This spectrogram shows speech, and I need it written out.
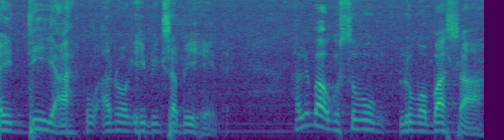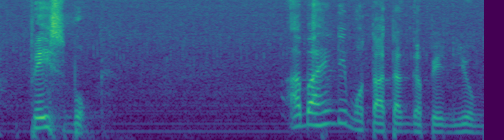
idea kung ano ang ibig sabihin. Halimbawa, gusto mong lumabas sa Facebook. Aba, hindi mo tatanggapin yung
